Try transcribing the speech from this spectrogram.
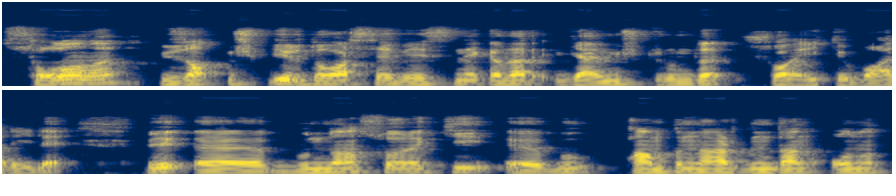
Solana 161 dolar seviyesine kadar gelmiş durumda şu an itibariyle. Ve e, bundan sonraki e, bu pump'ın ardından onu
